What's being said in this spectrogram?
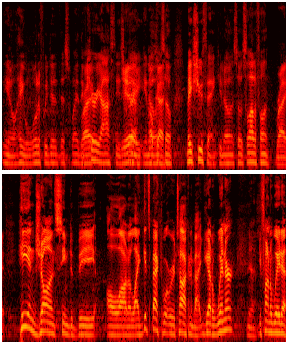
you know, hey, well, what if we did it this way? The Right. curiosity is Yeah, great. You know, and okay. so makes you think. You know, and so it's a lot of fun. right. He and John seem to be a lot of like. Gets back to what we were talking about. You got a winner. Yeah. You find a way to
